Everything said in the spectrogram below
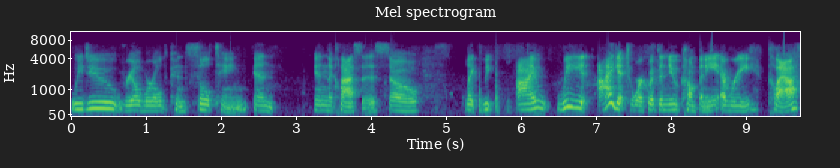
we do real world consulting in in the classes. So like we I we I get to work with a new company every class.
